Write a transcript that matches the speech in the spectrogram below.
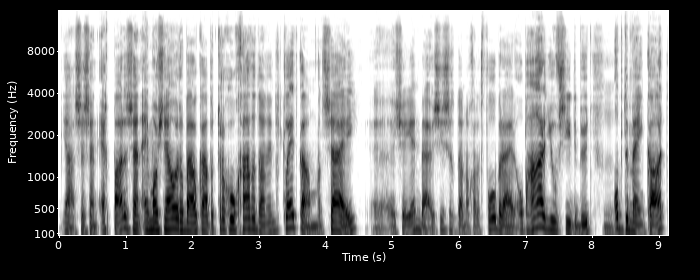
ja, ze zijn echt paren. Ze zijn emotioneel erg bij elkaar betrokken. Hoe gaat het dan in die kleedkamer? Want zij, eh Cheyenne Buis, is zich dan nog aan het voorbereiden op haar UFC-debuut Hmm. op de main card.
